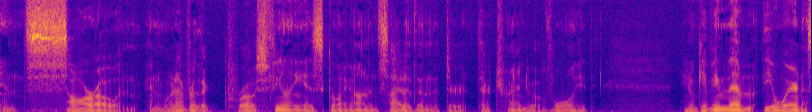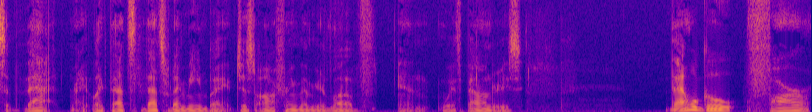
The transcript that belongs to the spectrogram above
and sorrow and, and whatever the gross feeling is going on inside of them that they're they're trying to avoid. You know, giving them the awareness of that, right? Like that's that's what I mean by just offering them your love and with boundaries. That will go far,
